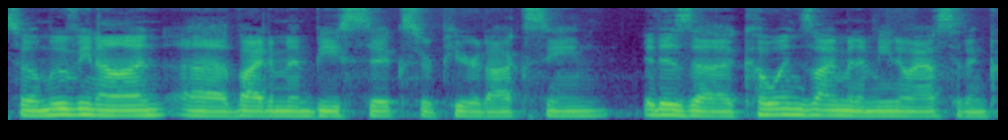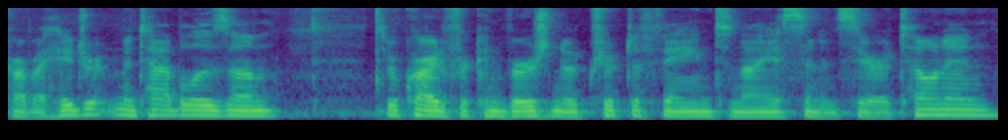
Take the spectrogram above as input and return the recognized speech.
So moving on, uh, vitamin B6 or pyridoxine. It is a coenzyme in amino acid and carbohydrate metabolism. It's required for conversion of tryptophan to niacin and serotonin.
